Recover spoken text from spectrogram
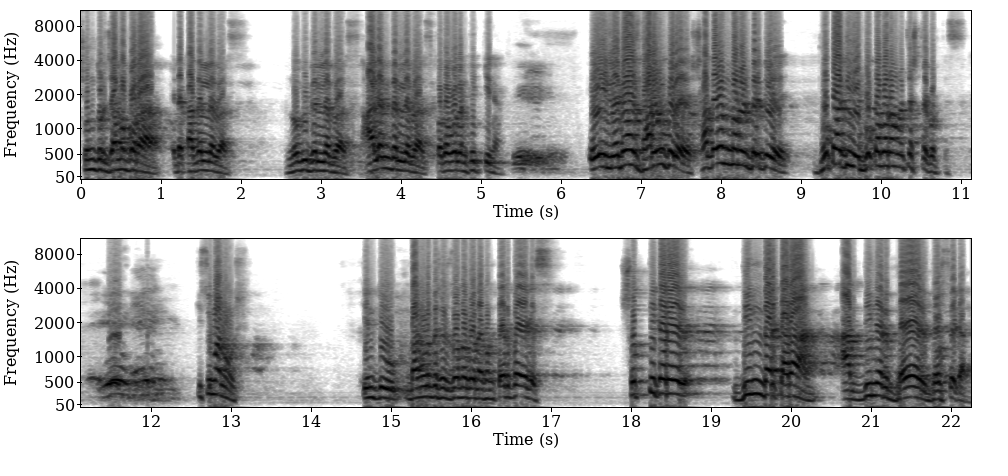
সুন্দর জামা পরা, এটা কাদের লেবাস? নবীদের লেবাস, আলেমদের লেবাস, কথা বলেন ঠিক কিনা? এই লেবাস ধারণ করে সাধারণ মানুষদেরকে ধোকা দিয়ে বোকা বানানোর চেষ্টা করতেছে। কিছু মানুষ। কিন্তু বাংলাদেশের জনগণ এখন টের পেয়ে গেছে। সত্যিকারের দিনদার কারা আর দিনের ভের ধরছে কারা?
